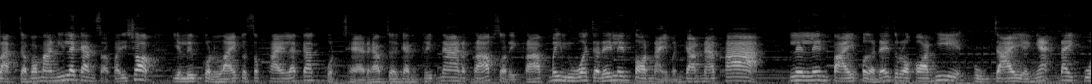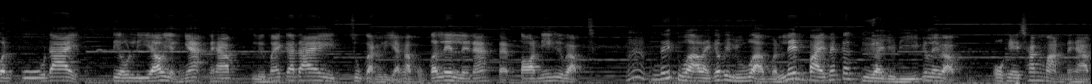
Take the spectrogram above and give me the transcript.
หลักๆ จะประมาณนี้แล้วกันสำหรับใครที่ชอบ อย่าลืมกดไลค์กด subscribe แล้วก็กดแชร์นะครับ เจอกันคลิปหน้านะครับ สวัสดีครับ ไม่รู้ว่าจะได้เล่นตอนไหนเหมือนกันนะถ้าเล่นเล่นๆไปเปิดได้ตัวละครที่ถูกใจอย่างเงี้ยได้กวนอูได้ เตียวเลี้ยวอย่างเงี้ยนะครับ หรือไม่ก็ได้จูกัดเหลียงอะผมก็เล่นเลยนะ แต่ตอนนี้คือแบบได้ตัวอะไรก็ไม่รู้อะเหมือนเล่นไปแม่งก็เกลืออยู่ดีก็เลยแบบ โอเคช่างมันนะครับ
